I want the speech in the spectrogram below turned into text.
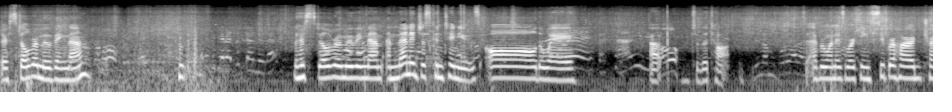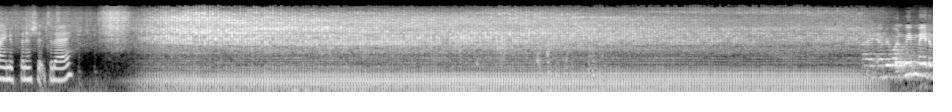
they're still removing them. They're still removing them and then it just continues all the way up to the top. So everyone is working super hard trying to finish it today. Everyone, we've made a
